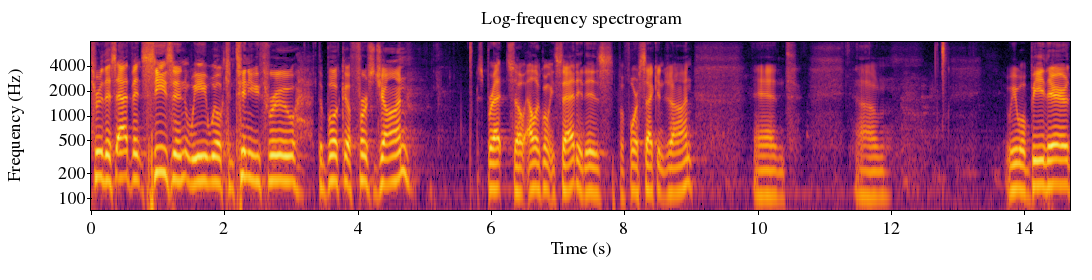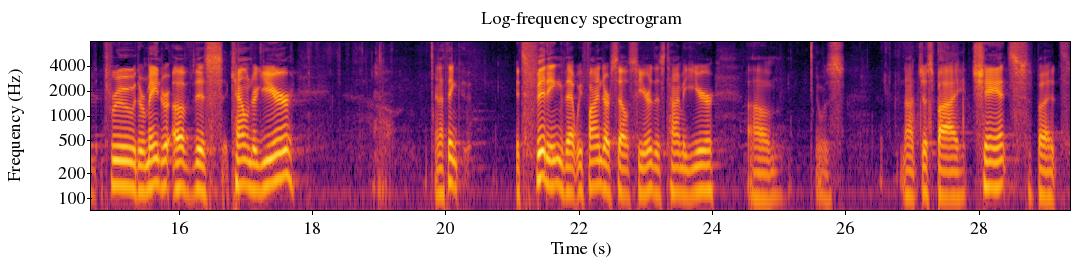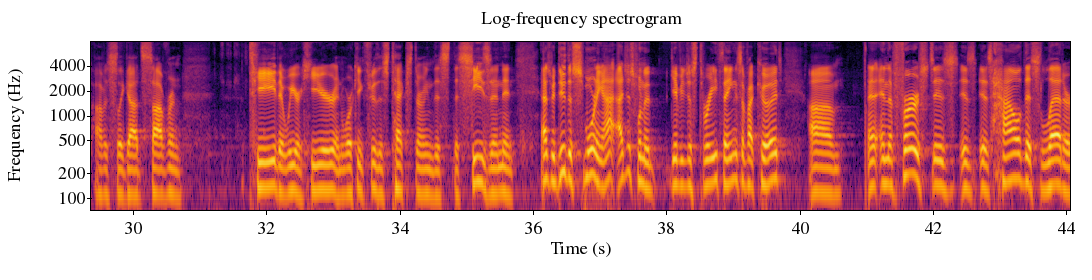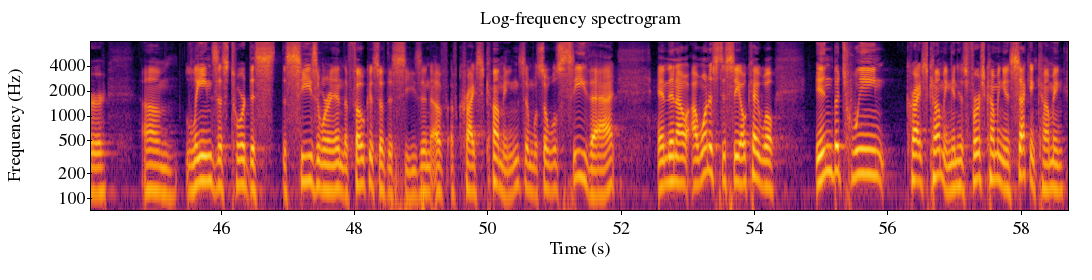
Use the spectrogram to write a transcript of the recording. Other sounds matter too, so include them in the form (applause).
through this Advent season, we will continue through the book of First John. As Brett so eloquently said, it is before Second John. And um, we will be there through the remainder of this calendar year. And I think it's fitting that we find ourselves here this time of year. Um, it was not just by chance, but obviously God's sovereign. sovereignty that we are here and working through this text during this, this season. And as we do this morning, I, I just want to give you just three things, if I could. Um, and, and, the first is, is, is how this letter um, leans us toward this the season we're in, the focus of this season of, of Christ's comings. And we'll, so we'll see that. And then I, I want us to see okay, well, in between Christ's coming, in his first coming and his second coming,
